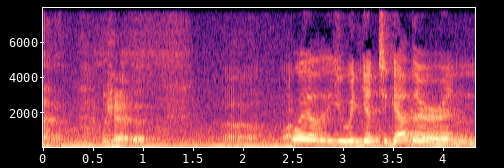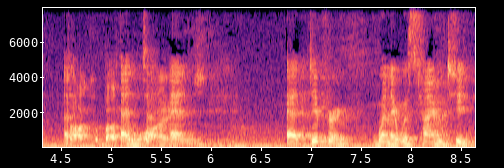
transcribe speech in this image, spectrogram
We had a, Well, you would get together and. uh, Talk about the and to- wines. And at different, when it was time to,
